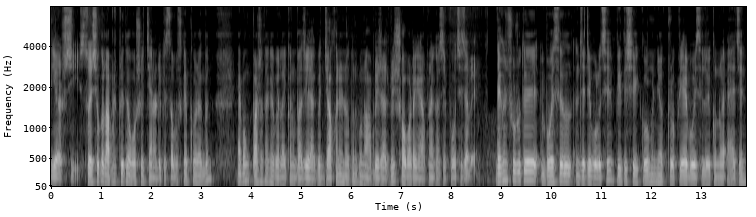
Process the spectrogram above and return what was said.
দিয়ে আসছি, সো এই সকল আপডেট পেতে অবশ্যই চ্যানেলটিকে সাবস্ক্রাইব করে রাখবেন এবং পাশে থাকা বেলাইকন বাজিয়ে রাখবেন যখনই নতুন কোনো আপডেট আসবে, সবার আগে আপনার কাছে পৌঁছে যাবে। দেখুন, শুরুতে বইসেল যেটি বলেছে, বিদেশি কর্মী নিয়োগ প্রক্রিয়ায় বইসেলের কোনো এজেন্ট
